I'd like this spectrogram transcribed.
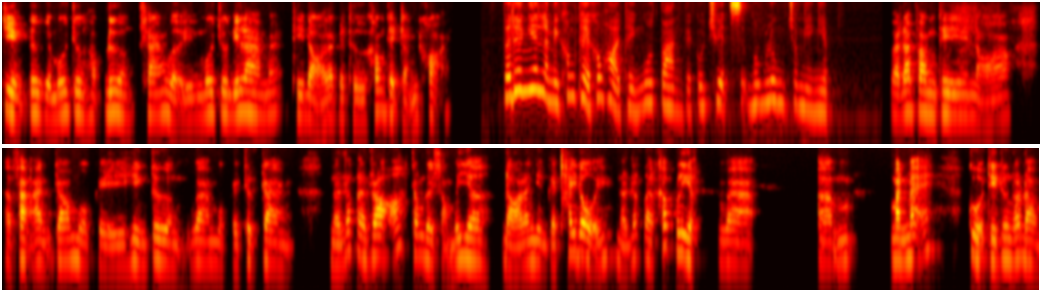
chuyển từ cái môi trường học đường sang với môi trường đi làm á, thì đó là cái thứ không thể tránh khỏi. Và đương nhiên là mình không thể không hỏi thầy Ngô Toàn về câu chuyện sự mông lung trong nghề nghiệp. Và đa phần thì nó phản ảnh cho một cái hiện tượng và một cái thực trạng nó rất là rõ trong đời sống bây giờ. Đó là những cái thay đổi nó rất là khốc liệt và uh, mạnh mẽ của thị trường lao động.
